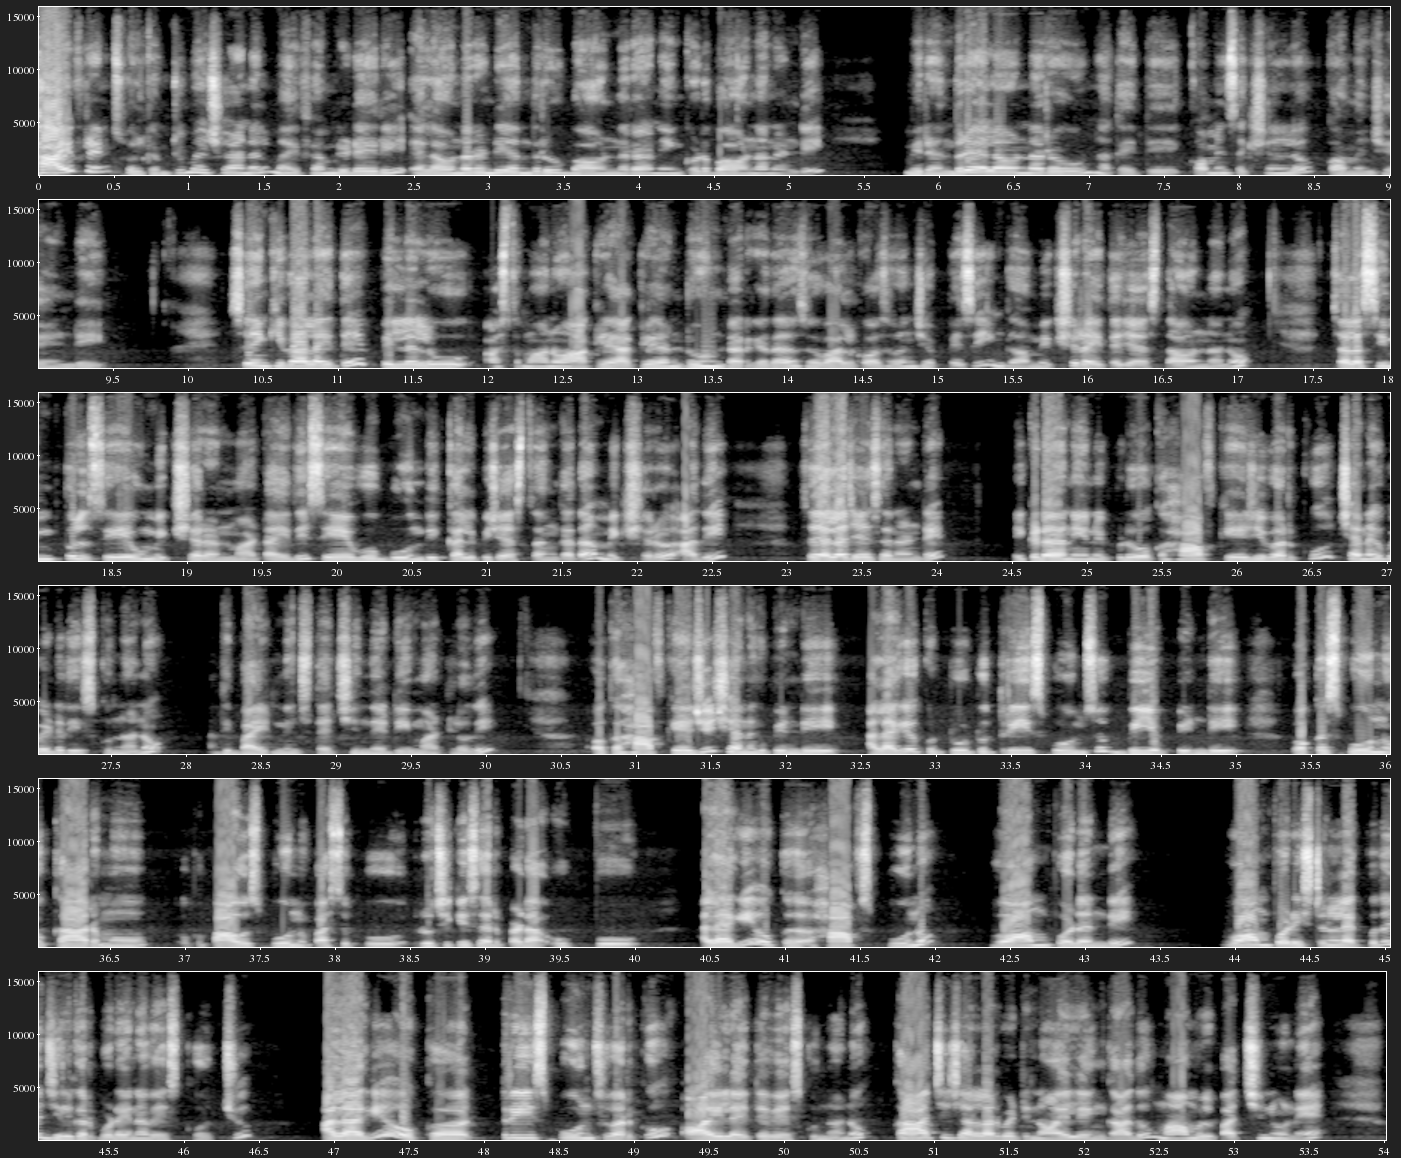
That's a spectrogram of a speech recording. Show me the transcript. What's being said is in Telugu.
Hi friends welcome to my channel my family diary ఎలా ఉన్నారండి అందరూ? బాగున్నారా? నేను కూడా బాగున్నానండి. మీరందరూ ఎలా ఉన్నారో నాకైతే కామెంట్ సెక్షన్లో కామెంట్ చేయండి. సో ఇంక ఇవాళ అయితే పిల్లలు అస్తమానం ఆకలి ఆకలి అంటూ ఉంటారు కదా సో వాళ్ళ కోసం అని చెప్పేసి ఇంకా మిక్చర్ అయితే చేస్తూ ఉన్నాను. చాలా సింపుల్ సేవ్ మిక్చర్ అన్నమాట ఇది. సేవు బూందీ కలిపి చేస్తాం కదా మిక్చర్ అది సో ఎలా చేశానంటే ఇక్కడ నేను ఇప్పుడు ఒక హాఫ్ కేజీ వరకు శనగపిండి తీసుకున్నాను. అది బయట నుంచి తెచ్చిందే డిమార్ట్లోది. ఒక హాఫ్ కేజీ శనగపిండి అలాగే ఒక టూ టు త్రీ స్పూన్స్ బియ్యం పిండి ఒక స్పూన్ కారము ఒక పావు స్పూన్ పసుపు రుచికి సరిపడా ఉప్పు అలాగే ఒక హాఫ్ స్పూను వామ్ పొడి అండి వామ్ పొడి ఇష్టం లేకపోతే జీలకర్ర పొడి అయినా వేసుకోవచ్చు. అలాగే ఒక త్రీ స్పూన్స్ వరకు ఆయిల్ అయితే వేసుకున్నాను. కాచి చల్లారబెట్టిన ఆయిల్ ఏం కాదు మామూలు పచ్చి నూనె.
